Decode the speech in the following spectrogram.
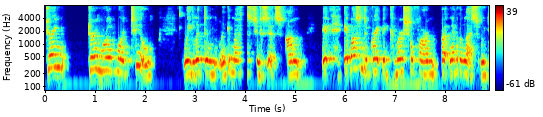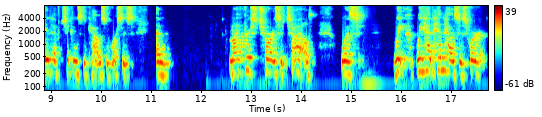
during during World War II we lived in Lincoln, Massachusetts. On it, it wasn't a great big commercial farm, but nevertheless, we did have chickens and cows and horses. And my first chore as a child was we we had hen houses where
